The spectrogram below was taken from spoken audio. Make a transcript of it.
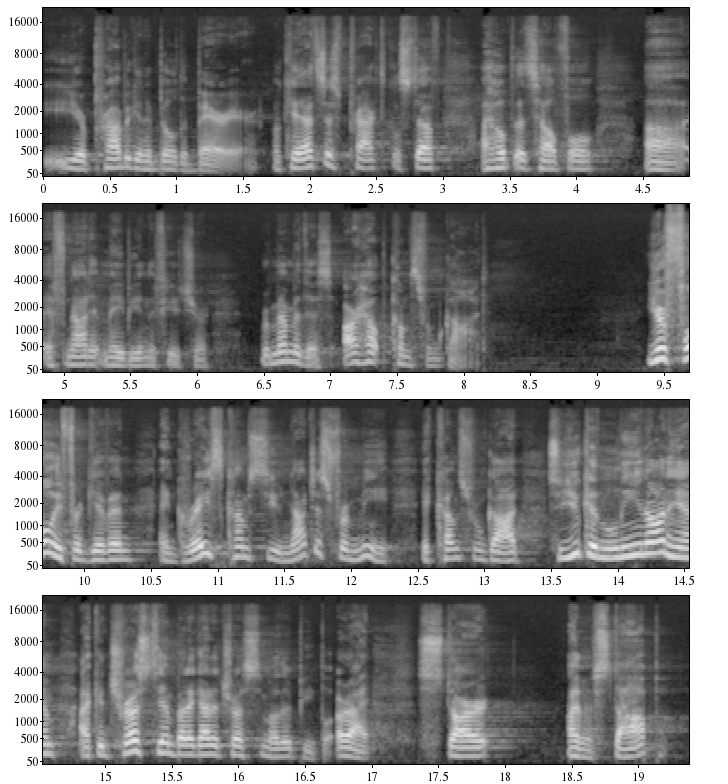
you're probably going to build a barrier. Okay, that's just practical stuff. I hope that's helpful. Uh, if not, it may be in the future. Remember this our help comes from God. You're fully forgiven, and grace comes to you not just from me, it comes from God. So you can lean on Him. I can trust Him, but I got to trust some other people. All right, start I'm going to stop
